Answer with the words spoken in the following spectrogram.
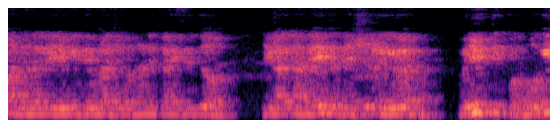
ಮಾರ್ಗದಲ್ಲಿ ಯೋಗಿ ದೇವರಾಜ್ ಅವರು ನಡೀತಾ ಇದ್ದಿದ್ದು, ಈಗಾಗಲೇ ಅನೇಕ ದೇಶಗಳಿಗೆ ವೈಯಕ್ತಿಕ ಹೋಗಿ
